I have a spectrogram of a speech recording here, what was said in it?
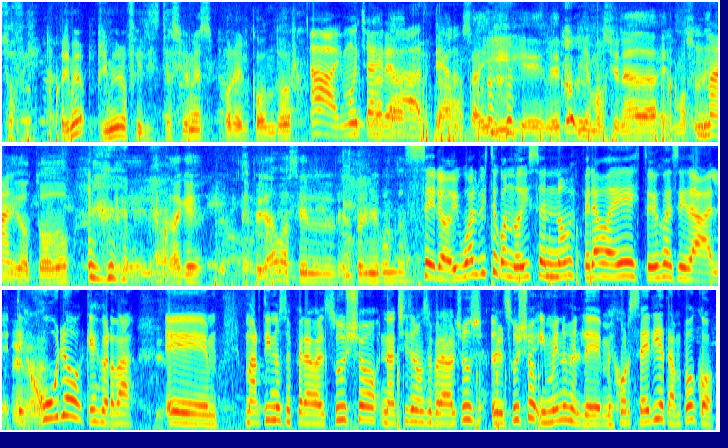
Sofi, primero, primero felicitaciones por el cóndor. Ay, muchas gracias. Estamos ahí, eh, muy emocionada, hermoso el Mal. vestido, todo. Eh, la verdad que, ¿te esperabas el, el premio cóndor? Cero, igual viste cuando dicen no me esperaba esto, y vos decís, dale, te juro que es verdad. Eh, Martín no se esperaba el suyo, Nachito no se esperaba el suyo, el suyo y menos el de mejor serie tampoco.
